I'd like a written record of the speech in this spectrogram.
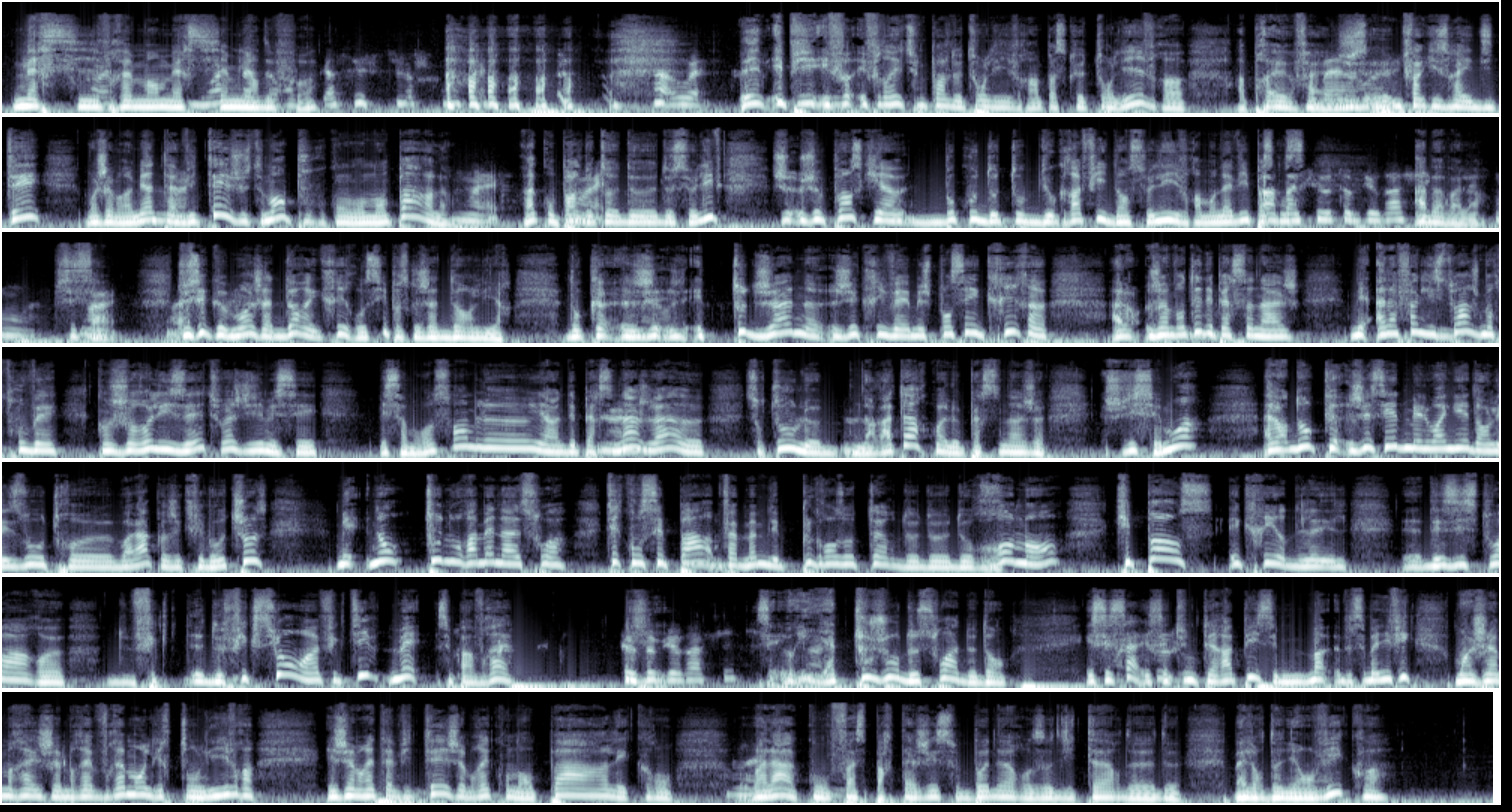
Merci, Ouais. vraiment, merci moi, un milliard de fois. cas, c'est sûr. ah ouais. Et, et puis, il, faut- il faudrait que tu me parles de ton livre, hein, parce que ton livre, euh, après, enfin, Ben, je- ouais. une fois qu'il sera édité, moi, j'aimerais bien Ouais. t'inviter justement pour qu'on en parle, hein, qu'on parle de ce livre. Je, je pense qu'il y a beaucoup d'autobiographie dans ce livre, à mon avis, parce Ah, qu'on bah, c'est autobiographique. Ah, bah, voilà. c'est ça. Ouais. Tu sais que moi, j'adore écrire aussi parce que j'adore lire. Donc, euh, ouais. toute jeune, j'écrivais, mais je pensais écrire. euh, alors, j'inventais des personnages, mais à la fin de l'histoire, je me retrouvais quand je relisais, tu vois, je disais mais c'est mais ça me ressemble. Il y a un des personnages là, euh, surtout le narrateur, quoi, le personnage. Je dis c'est moi. Alors donc, j'essayais de m'éloigner dans les autres, euh, voilà, quand j'écrivais autre chose. Mais non, tout nous ramène à soi. C'est-à-dire qu'on sait pas, enfin même les plus grands auteurs de, de, de romans qui pensent écrire des, des histoires euh, de, fic- de fiction, hein, fictive, mais c'est pas vrai. C'est autobiographique. Oui, il y a toujours de soi dedans. Et c'est ça, et c'est une thérapie, c'est, ma- c'est magnifique. Moi, j'aimerais, j'aimerais vraiment lire ton livre, et j'aimerais t'inviter, j'aimerais qu'on en parle et qu'on, voilà, qu'on fasse partager ce bonheur aux auditeurs de, de, bah, leur donner envie, quoi.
